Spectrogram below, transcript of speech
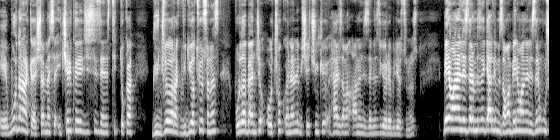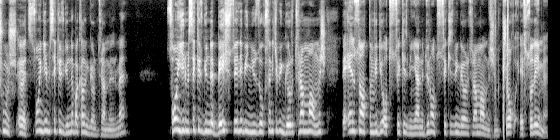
Ee, buradan arkadaşlar mesela içerik üreticisiyseniz TikTok'a güncel olarak video atıyorsanız burada bence o çok önemli bir şey. Çünkü her zaman analizlerinizi görebiliyorsunuz. Benim analizlerimize geldiğimiz zaman benim analizlerim uçmuş. Evet son 28 günde bakalım görüntülenmelerime. Son 28 günde 550 bin 192 bin görüntülenme almış. Ve en son attığım video 38 bin. Yani dün 38 bin görüntülenme almışım. Çok efso değil mi?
